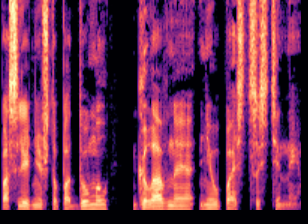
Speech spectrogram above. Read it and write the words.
Последнее, что подумал, главное — не упасть со стены.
